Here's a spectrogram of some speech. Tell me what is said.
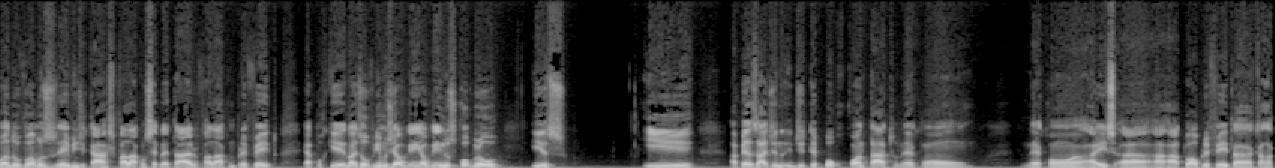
quando vamos reivindicar, falar com o secretário, falar com o prefeito, é porque nós ouvimos de alguém, alguém nos cobrou isso. E apesar de, de ter pouco contato né, com, né, com a, a, a atual prefeita, a Carla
